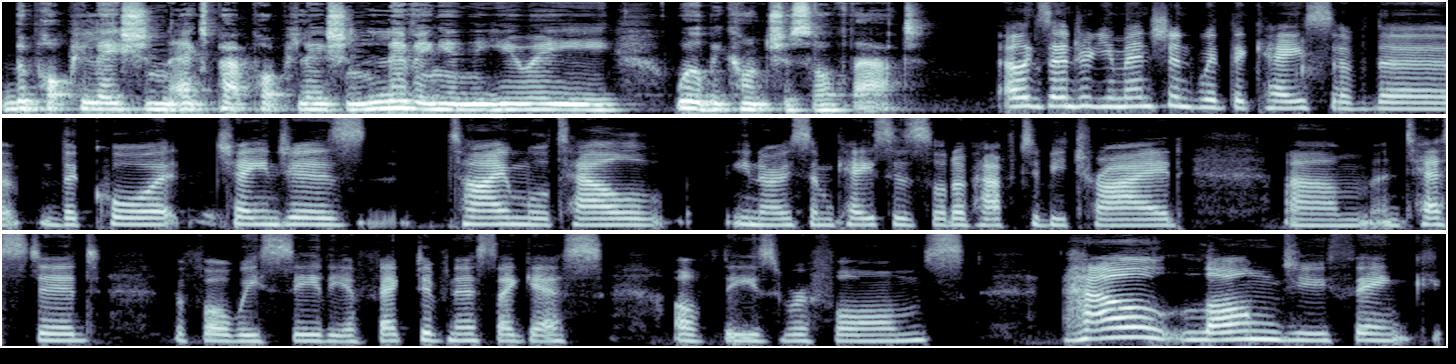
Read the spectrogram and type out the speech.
the population, expat population living in the UAE, will be conscious of that. Alexandra, you mentioned with the case of the the court changes, time will tell. You know, some cases sort of have to be tried um, and tested before we see the effectiveness, I guess, of these reforms. How long do you think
